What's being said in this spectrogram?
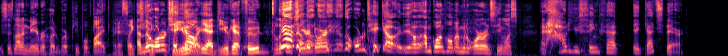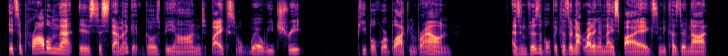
This is not a neighborhood where people bike. Right, it's like And you- order do you- takeout. yeah, do you get food delivered to they'll- your door? They'll, they'll order takeout. You know, I'm going home. I'm going to order on Seamless. And how do you think that it gets there? It's a problem that is systemic. It goes beyond bikes, where we treat people who are black and brown as invisible because they're not riding on nice bikes and because they're not,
